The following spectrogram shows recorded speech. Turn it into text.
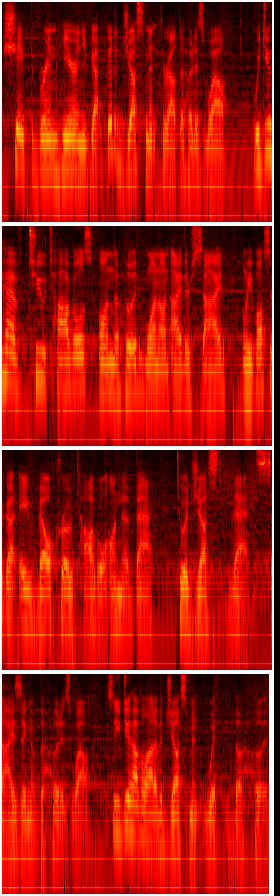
shaped brim here and you've got good adjustment throughout the hood as well. We do have two toggles on the hood, one on either side, and we've also got a Velcro toggle on the back to adjust that sizing of the hood as well. So you do have a lot of adjustment with the hood.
